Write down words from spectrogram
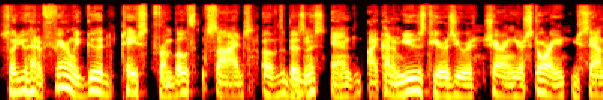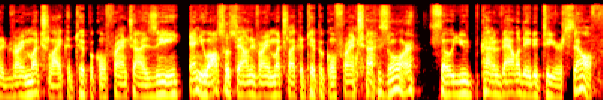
So you had a fairly good taste from both sides of the business. And I kind of mused here as you were sharing your story. You sounded very much like a typical franchisee, and you also sounded very much like a typical franchisor. So you kind of validated to yourself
